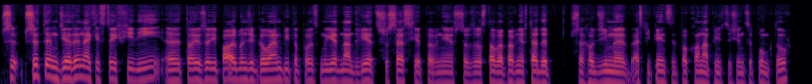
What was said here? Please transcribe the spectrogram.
przy, przy, tym, gdzie rynek jest w tej chwili, e, to jeżeli Powell będzie gołębi, to powiedzmy jedna, dwie, trzy sesje pewnie jeszcze wzrostowe, pewnie wtedy przechodzimy, SP500 pokona 5000 punktów.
